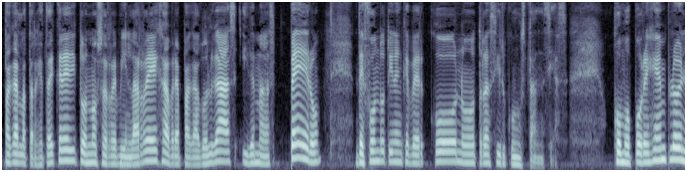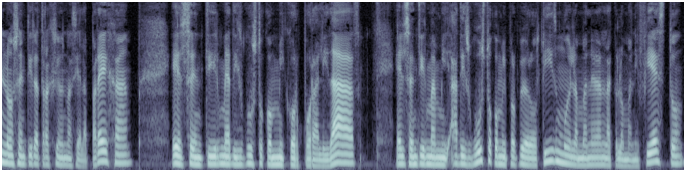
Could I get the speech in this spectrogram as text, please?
pagar la- tarjeta de crédito, no cerré bien la reja, habré apagado el gas y demás, pero de fondo tienen que ver con otras circunstancias como por ejemplo el no sentir atracción hacia la pareja, el sentirme a disgusto con mi corporalidad, el sentirme a, disgusto con mi propio erotismo y la manera en la que lo manifiesto,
